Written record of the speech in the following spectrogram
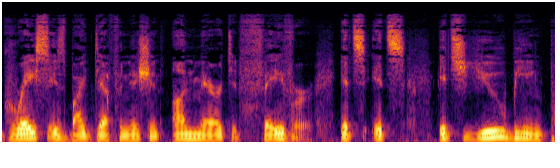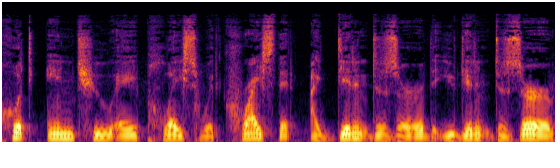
grace is by definition unmerited favor, it's it's it's you being put into a place with Christ that I didn't deserve, that you didn't deserve,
